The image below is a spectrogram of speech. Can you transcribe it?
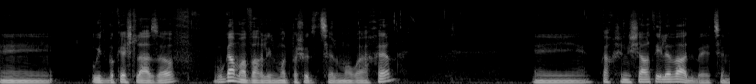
אה, הוא התבקש לעזוב, הוא גם עבר ללמוד פשוט אצל מורה אחר. אה, כך שנשארתי לבד בעצם,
